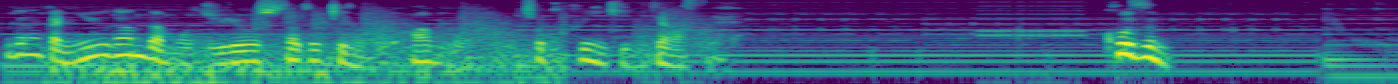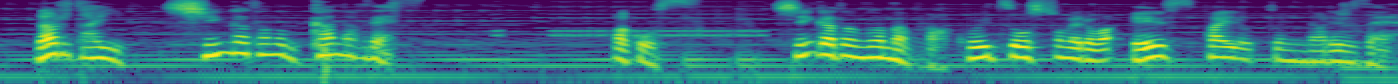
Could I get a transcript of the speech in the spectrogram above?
これなんかニューガンダムを受領した時のファンもちょっと雰囲気似てますね。コズム。ラルタイ、新型のガンダムです。アコース。新型のガンダムか。こいつを仕留めればエースパイロットになれるぜ。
